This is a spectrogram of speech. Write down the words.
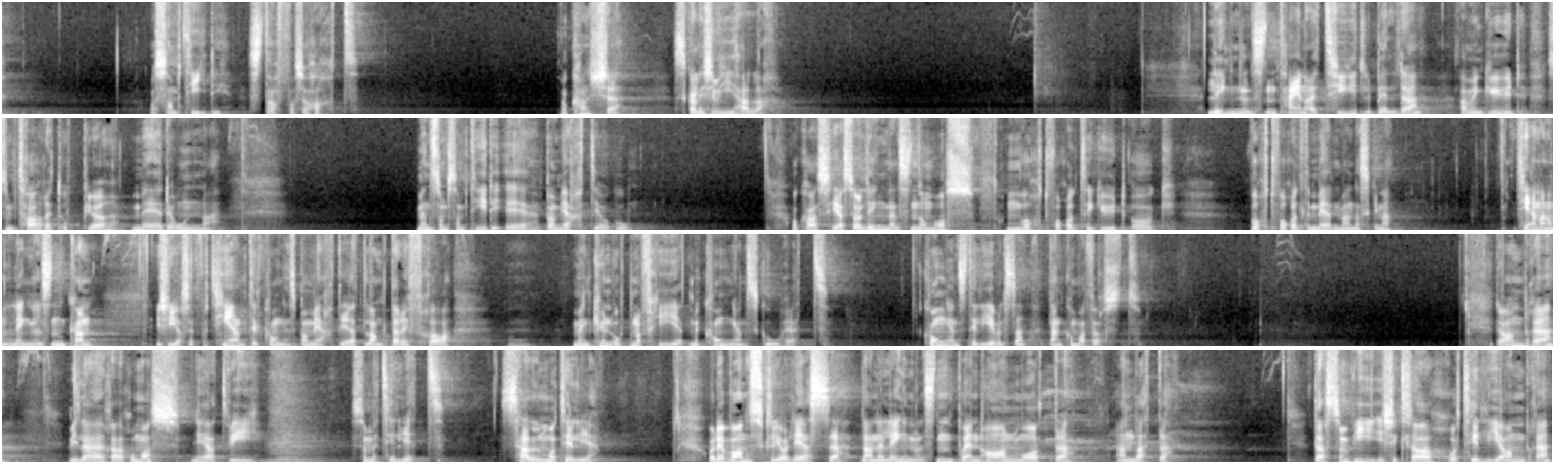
og samtidig straffer så hardt. Og kanskje skal ikke vi heller. Lignelsen tegner et tydelig bilde av en Gud som tar et oppgjør med det onde men som samtidig er barmhjertig og god. Og hva sier så lignelsen om oss, om vårt forhold til Gud og vårt forhold til medmenneskene? Tjeneren-lignelsen kan ikke gjøre seg fortjent til kongens barmhjertighet, langt derifra, men kun oppnå frihet med kongens godhet. Kongens tilgivelse, den kommer først. Det andre vi lærer om oss, er at vi som er tilgitt, selv må tilgi. Og Det er vanskelig å lese denne lignelsen på en annen måte enn dette. Dersom vi ikke klarer å tilgi andre,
